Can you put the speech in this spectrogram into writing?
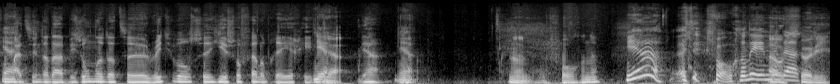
Ja. Maar het is inderdaad bijzonder dat eh, Rituals eh, hier zo fel op reageert. Ja. Ja. ja. Ja. Nou, de volgende. Ja, het volgende inderdaad. Oh, sorry.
